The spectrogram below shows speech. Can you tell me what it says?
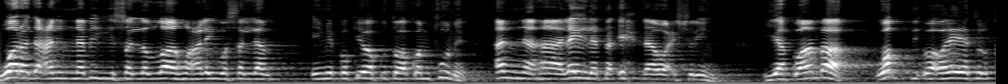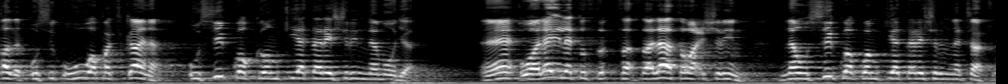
ورد عن النبي صلى الله عليه وسلم imepokewa kutoka kwa mtume annaha lailata ihda wa ishirin ya kwamba wakti wa lailatu lqadr usiku huu wapatikana usiku wa kuamkia tarehe ishirini na moja eh, wa lailatu th- thalatha wa ishirin na usiku wa kuamkia tarehe ishirini na tatu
